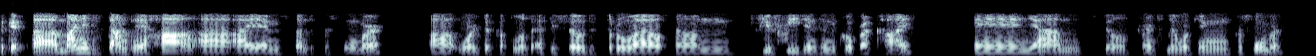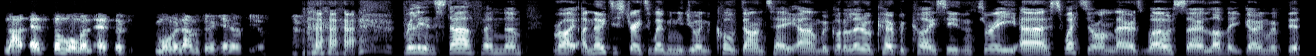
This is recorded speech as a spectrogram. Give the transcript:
Okay, uh, my name is Dante Ha. Uh, I am stunt performer uh, worked a couple of episodes throughout um, few seasons in Cobra Kai. And yeah, I'm still currently working performer. Not at the moment, at the moment I'm doing interviews. Brilliant stuff. And um, right, I noticed straight away when you joined the call, Dante, um, we've got a little Cobra Kai season three uh, sweater on there as well. So I love it. You're going with the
